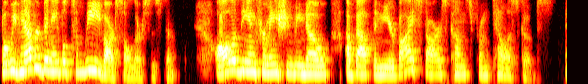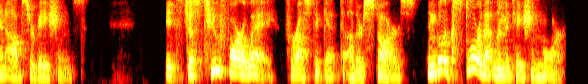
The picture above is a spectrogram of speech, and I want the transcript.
But we've never been able to leave our solar system. All of the information we know about the nearby stars comes from telescopes and observations. It's just too far away for us to get to other stars. And we'll explore that limitation more.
